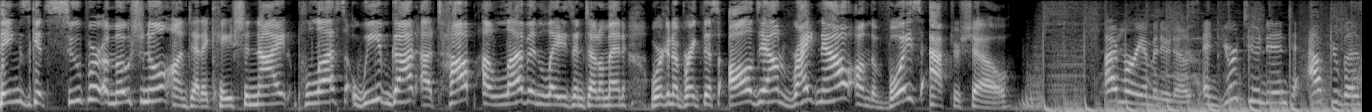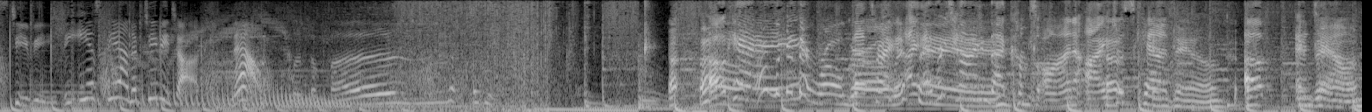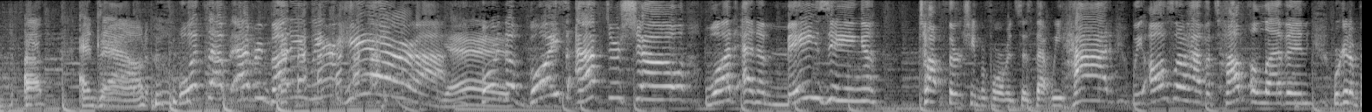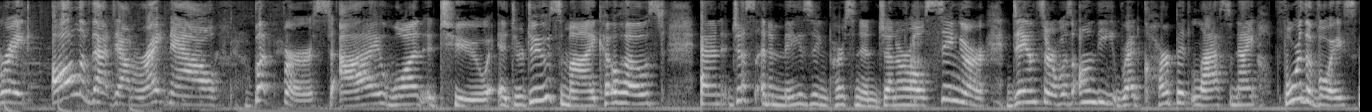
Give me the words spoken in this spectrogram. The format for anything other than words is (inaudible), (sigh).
Things get super emotional on dedication night. Plus, we've got a top 11, ladies and gentlemen. We're going to break this all down right now on the Voice After Show. I'm Maria Menounos, and you're tuned in to AfterBuzz TV, the ESPN of TV talk. Now, let the buzz begin. Okay. Oh, look at that roll, girl. That's right. I, every time that comes on, I just can't. and down. Up and down, up and down. What's up, everybody? We're here (laughs) Yes. for the Voice After Show. What an amazing top 13 performances that we had. We also have a top 11. We're going to break all of that down right now. But first, I want to introduce my co-host and just an amazing person in general, singer, dancer, was on the red carpet last night for The Voice.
